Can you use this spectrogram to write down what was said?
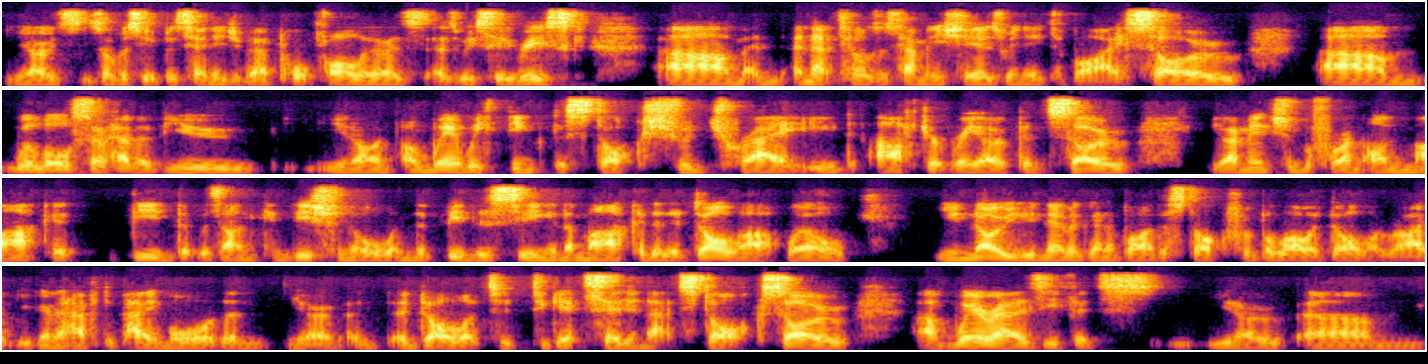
you know, is, is, obviously a percentage of our portfolio as, as we see risk. Um, and, and that tells us how many shares we need to buy. So um, we'll also have a view, you know, on, on, where we think the stock should trade after it reopens. So, you know, I mentioned before an on-market bid that was unconditional and the bid is sitting in the market at a dollar. Well, you know you're never going to buy the stock for below a dollar, right? You're going to have to pay more than you know a, a dollar to, to get set in that stock. So, um, whereas if it's you know um,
